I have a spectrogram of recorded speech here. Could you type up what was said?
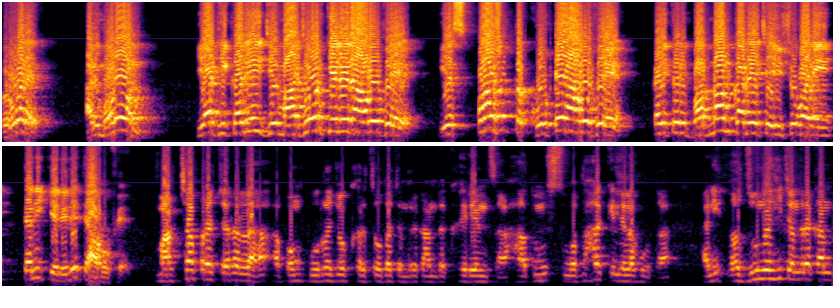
बरोबर आहे. आणि म्हणून या ठिकाणी जे माझ्यावर केलेले आरोप आहे हे स्पष्ट खोटे आरोप आहे काहीतरी बदनाम करण्याच्या हिशोबाने त्यांनी केलेले ते आरोप आहे मागच्या प्रचाराला आपण पूर्ण जो खर्च होता चंद्रकांत खैरेंचा हा तुम्ही स्वतः केलेला होता आणि अजूनही चंद्रकांत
